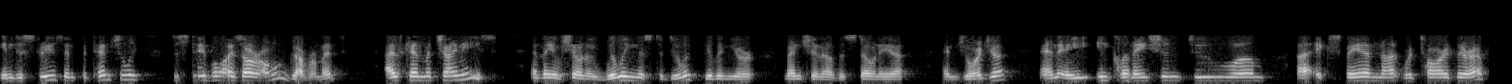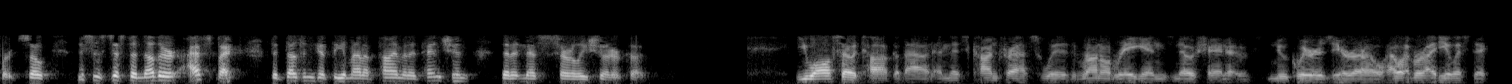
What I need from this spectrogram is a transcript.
industries and potentially destabilize our own government, as can the Chinese. And they have shown a willingness to do it, given your mention of Estonia and Georgia, and a inclination to um, uh, expand, not retard their efforts. So this is just another aspect that doesn't get the amount of time and attention that it necessarily should or could. You also talk about, and this contrasts with Ronald Reagan's notion of nuclear zero, however idealistic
